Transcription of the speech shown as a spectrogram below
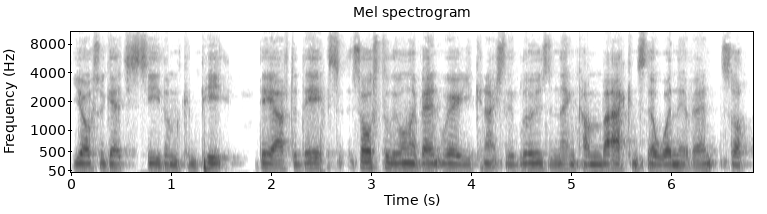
you also get to see them compete day after day. It's, it's also the only event where you can actually lose and then come back and still win the event. So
